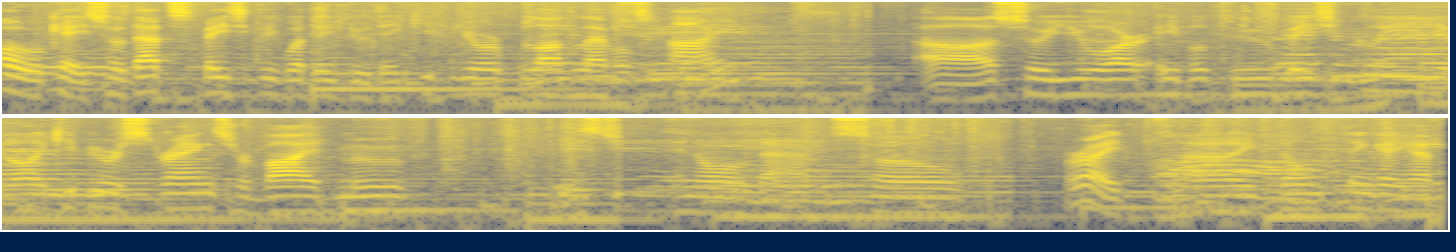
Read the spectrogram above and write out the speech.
Oh, okay, so that's basically what they do. They keep your blood levels high. Uh, so you are able to basically, you know, like keep your strength, survive, move, and all that. So, right, I don't think I have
